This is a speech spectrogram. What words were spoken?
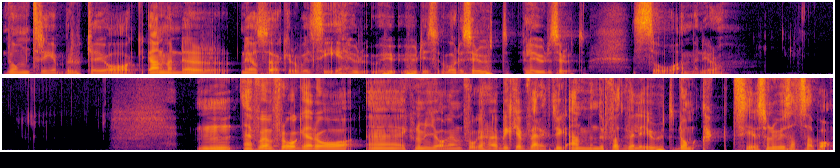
De tre brukar jag, jag använder när jag söker och vill se hur, hur, hur det, vad det ser ut, eller hur det ser ut. Så använder jag dem. Mm, här får jag en fråga då. Eh, Ekonomijagaren frågar här. Vilka verktyg använder du för att välja ut de aktier som du vill satsa på?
